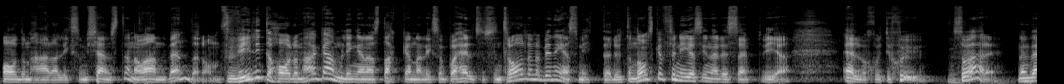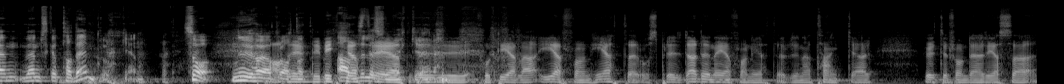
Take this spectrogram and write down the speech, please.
av de här liksom, tjänsterna och använda dem. För vi vill inte ha de här gamlingarna, stackarna liksom, på hälsocentralen och bli nedsmittade utan de ska förnya sina recept via 1177. Så är det. Men vem, vem ska ta den pucken? Så, nu har jag pratat ja, det, det alldeles för mycket. Det viktigaste är att vi får dela erfarenheter och sprida dina erfarenheter och dina tankar utifrån den resa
